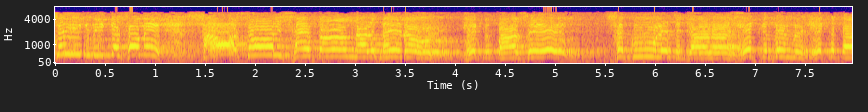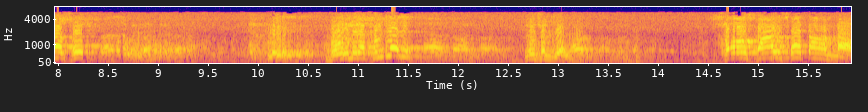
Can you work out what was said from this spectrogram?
شریف بھی قسم سو سال شیطان بہنا ایک پاسے سکول جانا، ایک دن ایک پاسے۔ پاس بول میرا سمجھا جی نہیں سمجھا سو سال شیطان نہ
